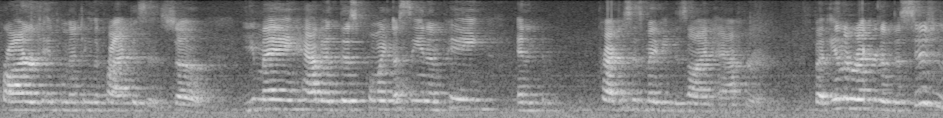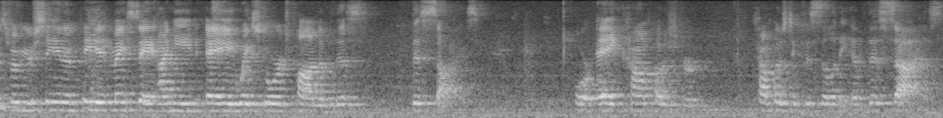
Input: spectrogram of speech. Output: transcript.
prior to implementing the practices. So you may have at this point a CNMP and practices may be designed after it. But in the record of decisions from your CNMP, it may say, I need a waste storage pond of this, this size, or a composter, composting facility of this size.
